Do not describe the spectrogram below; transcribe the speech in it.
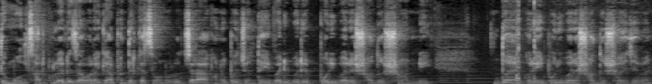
তো মূল সার্কুলারে যাওয়ার আগে আপনাদের কাছে অনুরোধ, যারা এখনও পর্যন্ত এই পরিবারের পরিবারের সদস্য হননি, দয়া করে এই পরিবারের সদস্য হয়ে যাবেন।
